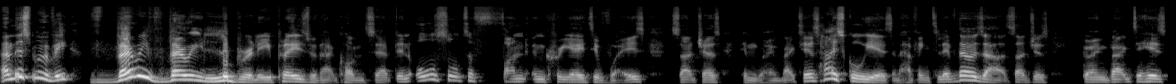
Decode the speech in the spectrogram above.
And this movie very, very liberally plays with that concept in all sorts of fun and creative ways, such as him going back to his high school years and having to live those out, such as going back to his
